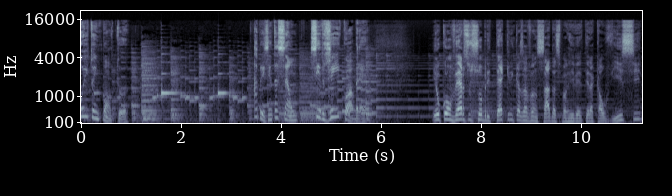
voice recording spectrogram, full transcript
Oito em ponto. Apresentação: Sergi Cobra. Eu converso sobre técnicas avançadas para reverter a calvície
